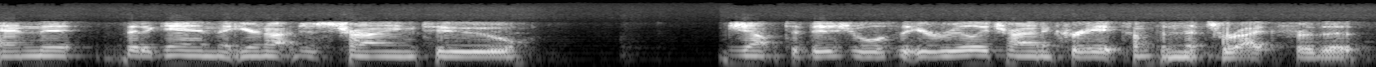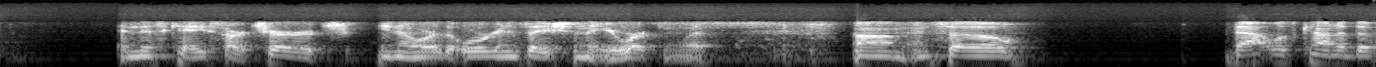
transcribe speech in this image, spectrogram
and that, that again that you're not just trying to jump to visuals, that you're really trying to create something that's right for the, in this case, our church, you know, or the organization that you're working with. Um, and so that was kind of the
